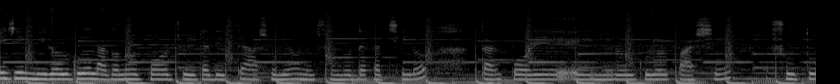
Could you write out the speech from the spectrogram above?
এই যে মিররগুলো লাগানোর পর চুড়িটা দেখতে আসলে অনেক সুন্দর দেখাচ্ছিল। তারপরে এই মিররগুলোর পাশে সুতো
